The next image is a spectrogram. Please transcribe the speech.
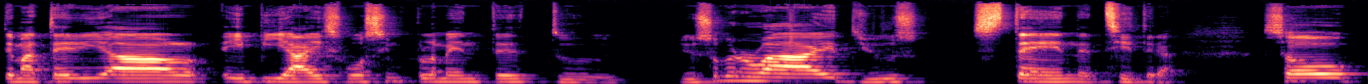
the material APIs was implemented to use override, use extend, etc. So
